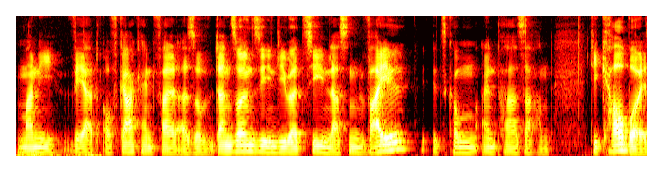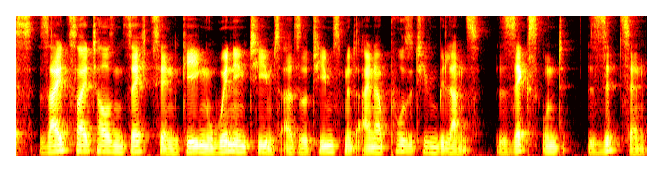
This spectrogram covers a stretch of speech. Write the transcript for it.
Money wert, auf gar keinen Fall. Also dann sollen sie ihn lieber ziehen lassen, weil, jetzt kommen ein paar Sachen. Die Cowboys seit 2016 gegen Winning Teams, also Teams mit einer positiven Bilanz, 6 und 17.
